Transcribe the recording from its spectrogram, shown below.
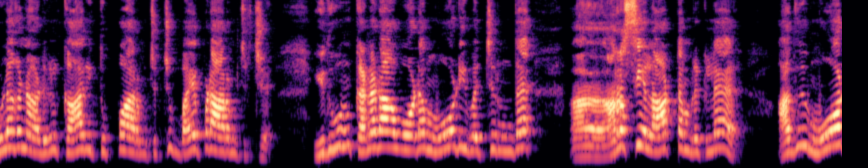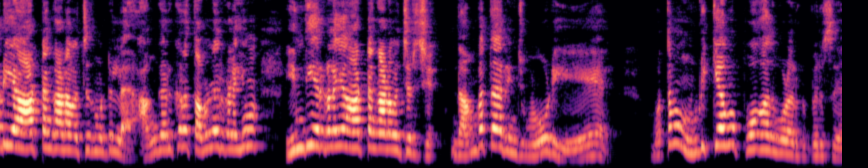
உலக நாடுகள் காரி துப்ப ஆரம்பிச்சிருச்சு பயப்பட ஆரம்பிச்சிருச்சு. இதுவும் கனடாவோட மோடி வச்சிருந்த அரசியல் ஆட்டம் இருக்குல்ல? அது மோடிய ஆட்டம் காண வச்சது மட்டும் இல்லை அங்கே இருக்கிற தமிழர்களையும் இந்தியர்களையும் ஆட்டம் காண வச்சிருச்சு. இந்த ஐம்பத்தாறு இன்ச்சு மோடி மொத்தமாக முடிக்காமல் போகாது போல இருக்கு பெருசு.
